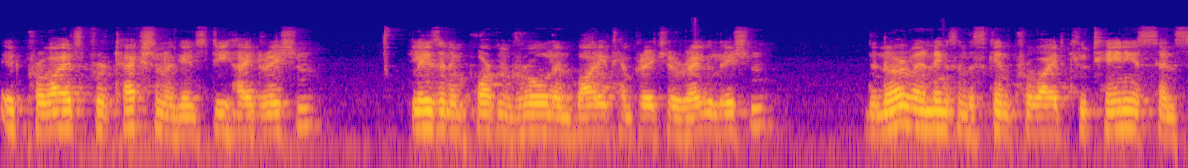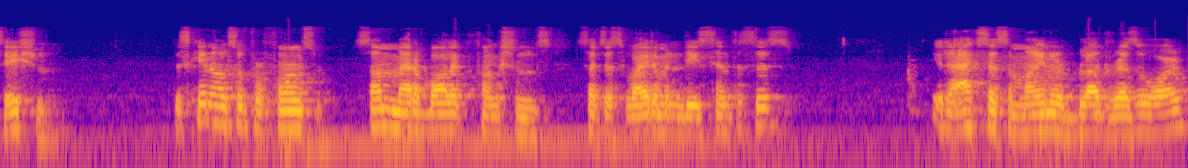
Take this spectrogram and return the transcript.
it provides protection against dehydration, plays an important role in body temperature regulation. The nerve endings in the skin provide cutaneous sensation. The skin also performs some metabolic functions such as vitamin D synthesis. It acts as a minor blood reservoir.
